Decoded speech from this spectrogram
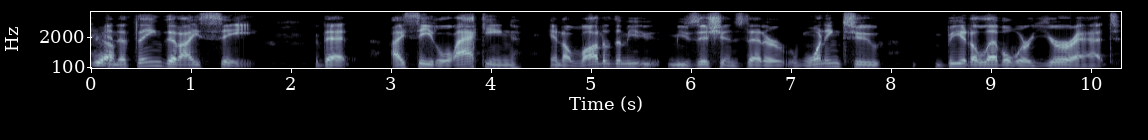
Yeah. And the thing that I see that I see lacking in a lot of the mu- musicians that are wanting to be at a level where you're at,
